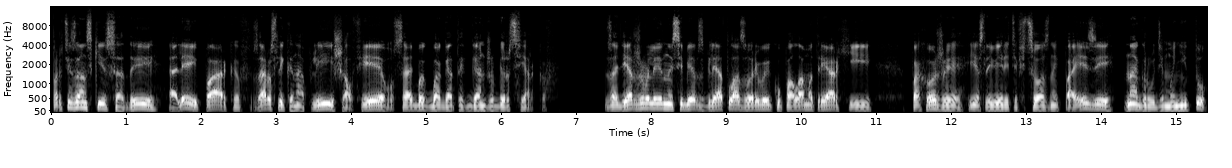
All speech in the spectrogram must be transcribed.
партизанские сады, аллеи парков, заросли конопли и шалфея в усадьбах богатых ганджу-берсерков. Задерживали на себе взгляд лазоревые купола матриархии, похожие, если верить официозной поэзии, на груди маниту.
